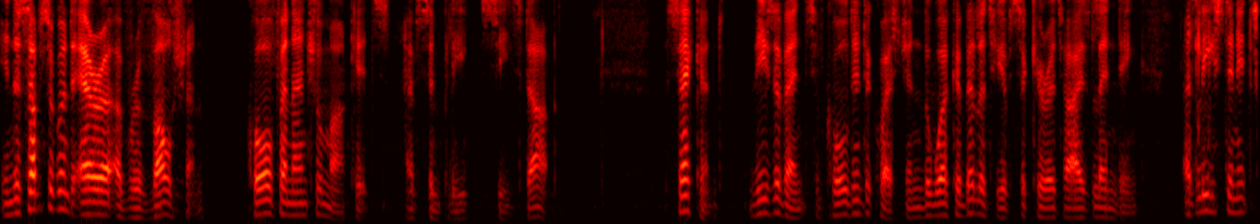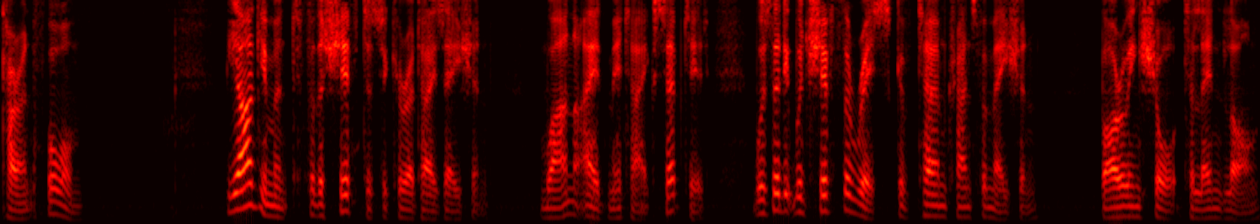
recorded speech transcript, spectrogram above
In the subsequent era of revulsion, core financial markets have simply seized up. Second, these events have called into question the workability of securitized lending, at least in its current form. The argument for the shift to securitization, one I admit I accepted, was that it would shift the risk of term transformation, borrowing short to lend long,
